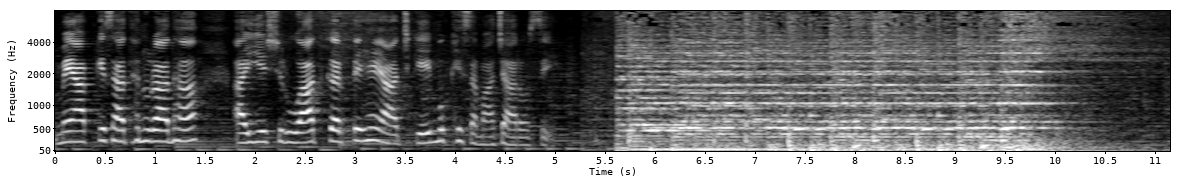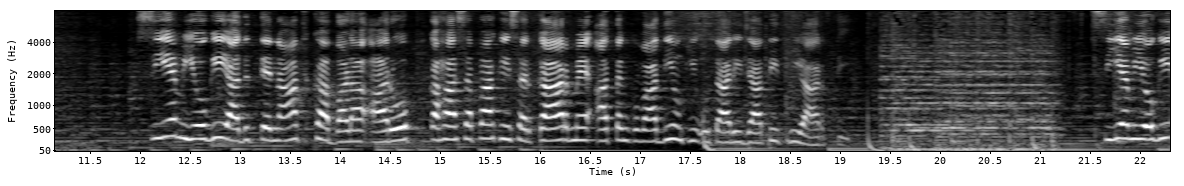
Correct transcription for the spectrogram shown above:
मैं आपके साथ अनुराधा। आइए शुरुआत करते हैं आज के मुख्य समाचारों से। सीएम योगी आदित्यनाथ का बड़ा आरोप, कहा सपा की सरकार में आतंकवादियों की उतारी जाती थी आरती। सीएम योगी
